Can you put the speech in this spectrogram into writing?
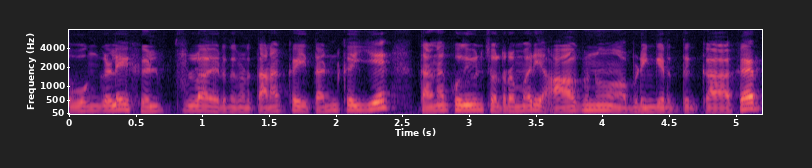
அவங்களே ஹெல்ப்ஃபுல்லாக இருந்துக்கணும். தனக்கை தன் கையே தனக்கு உதவின்னு சொல்கிற மாதிரி ஆகணும் அப்படிங்கிறதுக்காக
